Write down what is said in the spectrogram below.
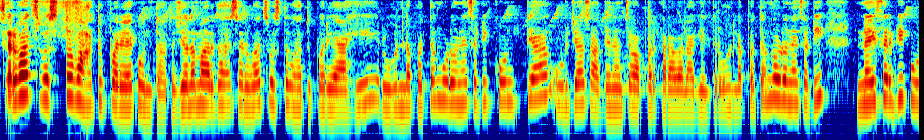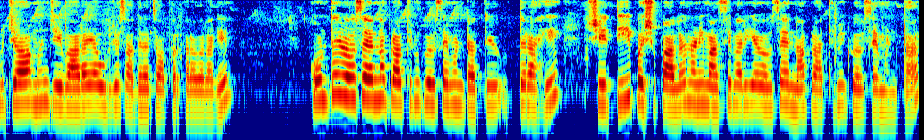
सर्वात स्वस्त वाहतूक पर्याय कोणता? तर जलमार्ग हा सर्वात स्वस्त वाहतूक पर्याय आहे. रोहनला पतंग उडवण्यासाठी कोणत्या ऊर्जा साधनांचा वापर करावा लागेल? तर रोहनला पतंग उडवण्यासाठी नैसर्गिक ऊर्जा म्हणजे वारा या ऊर्जा साधनाचा वापर करावा लागेल. कोणत्या व्यवसायांना प्राथमिक व्यवसाय म्हणतात? ते उत्तर आहे शेती पशुपालन आणि मासेमारी या व्यवसायांना प्राथमिक व्यवसाय म्हणतात.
